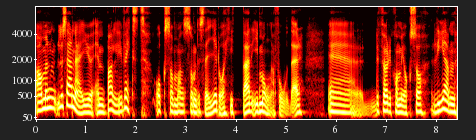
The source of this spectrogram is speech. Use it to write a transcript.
Ja, men lucern är ju en baljväxt och som man som du säger då hittar i många foder. Eh, det förekommer ju också ren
